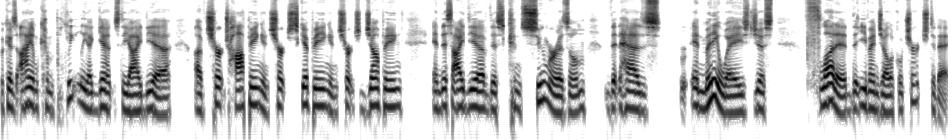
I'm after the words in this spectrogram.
because I am completely against the idea of church hopping and church skipping and church jumping and this idea of this consumerism that has in many ways just flooded the evangelical church today.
